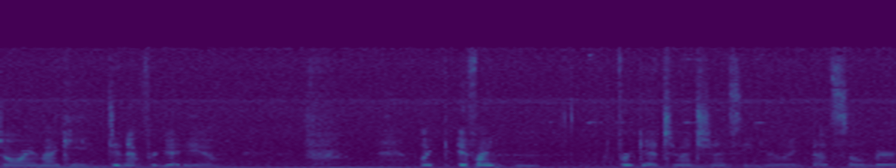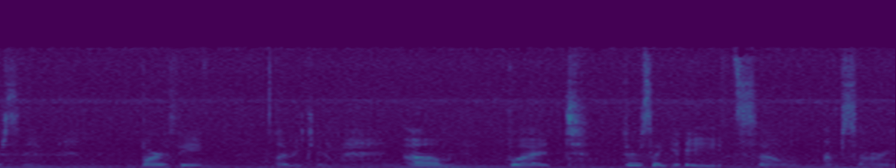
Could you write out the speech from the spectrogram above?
Don't worry, Maggie, didn't forget you. like, if I forget to mention a senior, like, that's so embarrassing. Barthy, love you too. Um, but there's like eight, so I'm sorry.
